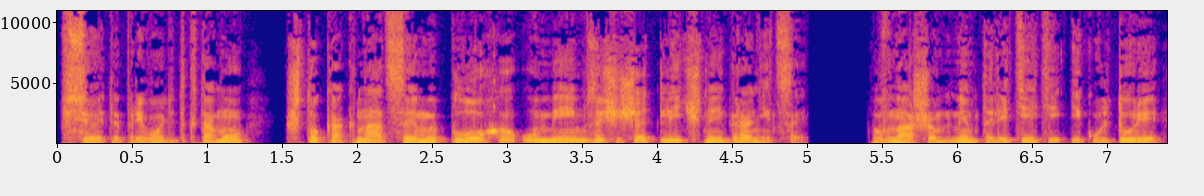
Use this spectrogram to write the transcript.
Все это приводит к тому, что как нация мы плохо умеем защищать личные границы. В нашем менталитете и культуре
